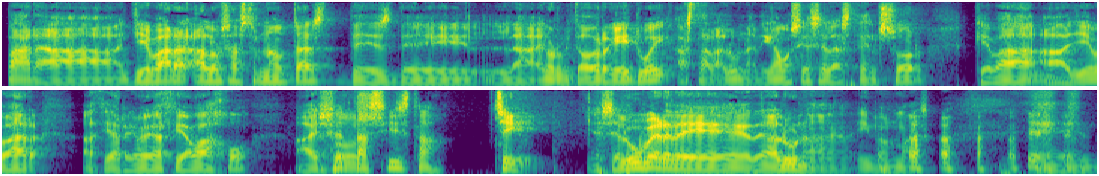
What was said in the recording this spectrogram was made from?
para llevar a los astronautas desde el orbitador Gateway hasta la Luna. Digamos que es el ascensor que va a llevar hacia arriba y hacia abajo a Es el esos... taxista. Sí, es el Uber de, de la Luna, Elon Musk. Eh,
